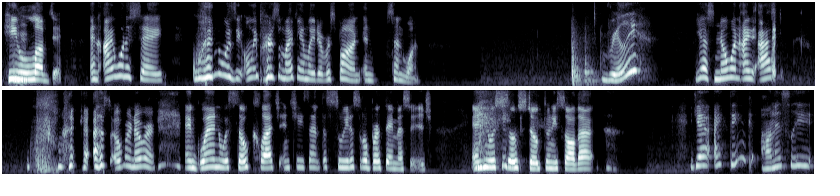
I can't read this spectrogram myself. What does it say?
he Mhm. loved it. And I want to say Gwen was the only person in my family to respond and send one. Really? Yes, no one I asked Asked over and over and Gwen was so clutch and she sent the sweetest little birthday message. And he was so stoked when he saw that. Yeah, I think honestly,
